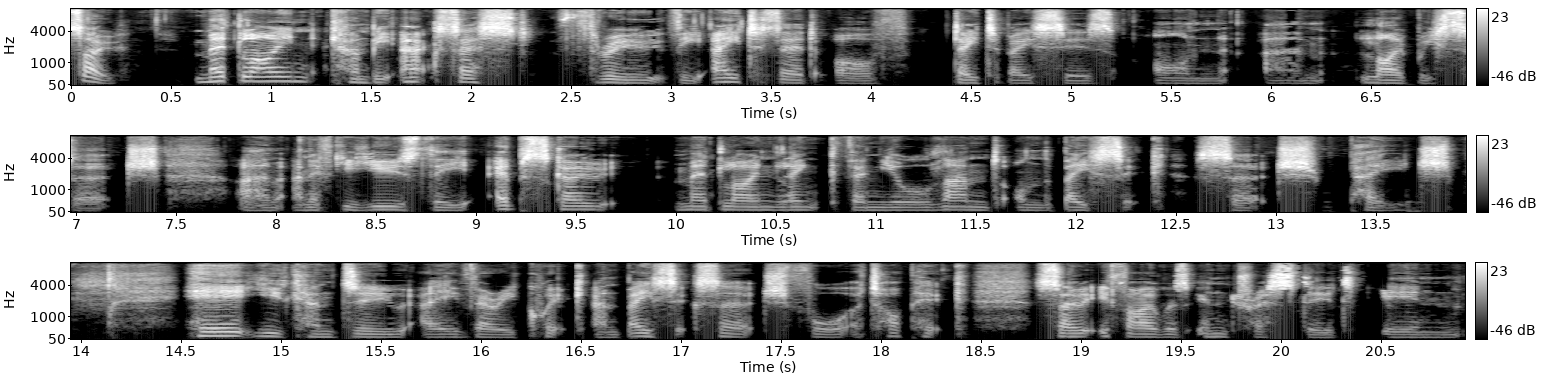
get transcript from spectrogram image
So, Medline can be accessed through the A to Z of databases on um, library search. Um, and if you use the EBSCO Medline link, then you'll land on the basic search page. Here you can do a very quick and basic search for a topic. So if I was interested in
